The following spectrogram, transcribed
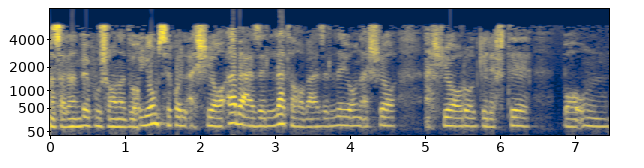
مثلا بپوشاند. و یمسک الاشیاء به ازله اون اشیاء اشیاء رو گرفته با اون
